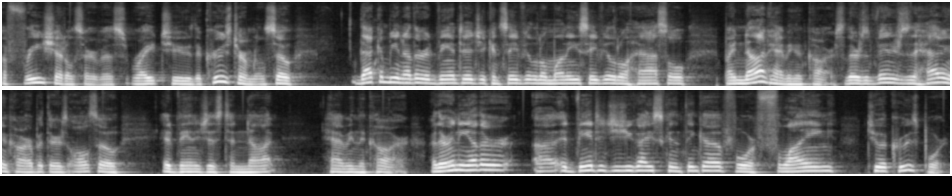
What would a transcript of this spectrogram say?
a free shuttle service right to the cruise terminal. So that can be another advantage. It can save you a little money, save you a little hassle by not having a car. So there's advantages to having a car, but there's also advantages to not having the car. Are there any other uh, advantages you guys can think of for flying to a cruise port?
